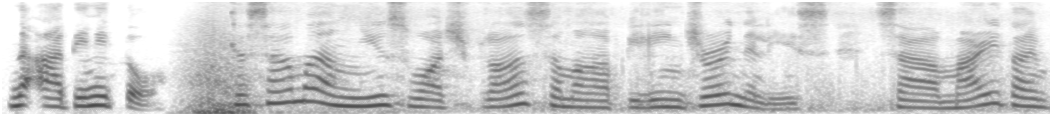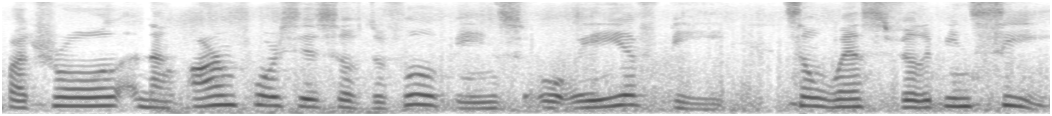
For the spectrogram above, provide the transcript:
na atin ito. Kasama ang Newswatch Plus sa mga piling journalists sa Maritime Patrol ng Armed Forces of the Philippines o AFP sa West Philippine Sea.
